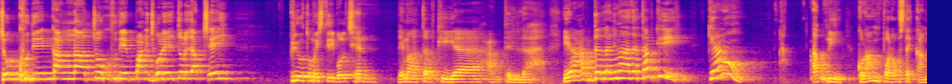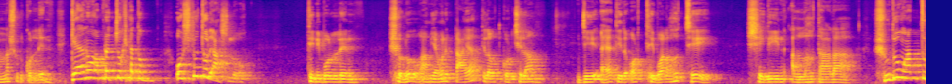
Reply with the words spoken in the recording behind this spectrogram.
চক্ষু দিয়ে কান্না, চক্ষু দিয়ে পানি ঝরে চলে যাচ্ছে। প্রিয়তম স্ত্রী বলছেন, লিমা তাবকি ইয়া আবদুল্লাহ? ইয়া আবদুল্লাহ, লিমা আদা তাবকি? কেন? আপনি কোরআন পর অবস্থায় কান্না শুরু করলেন। কেন আপনার চোখে এত অশ্রু চলে আসলো? তিনি বললেন, শোনো, আমি এমন একটা আয়াত তেলাওত করছিলাম, যে আয়াতের অর্থে বলা হচ্ছে, সেদিন আল্লাহ তাআলা শুধুমাত্র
